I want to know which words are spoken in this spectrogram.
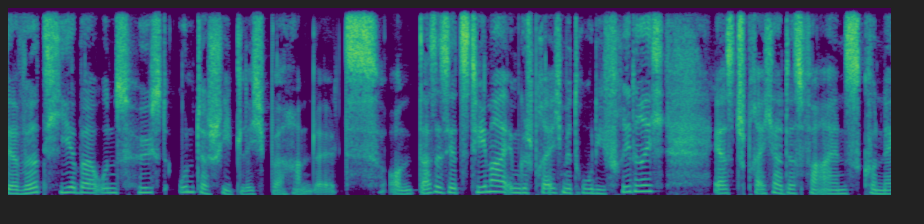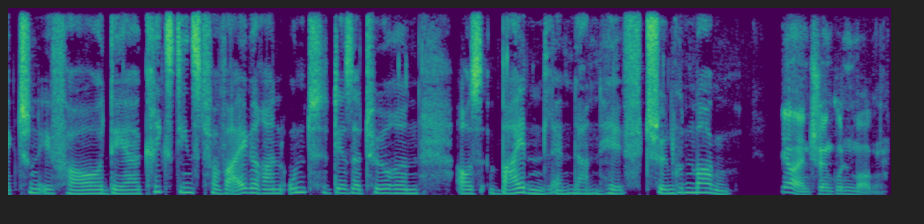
der wird hier bei uns höchst unterschiedlich behandelt. Und das ist jetzt Thema im Gespräch mit Rudi Friedrich. Er ist Sprecher des Vereins Connection e.V., der Kriegsdienstverweigerern und Deserteuren beiden Ländern hilft. Schönen guten Morgen. Ja, einen schönen guten Morgen.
